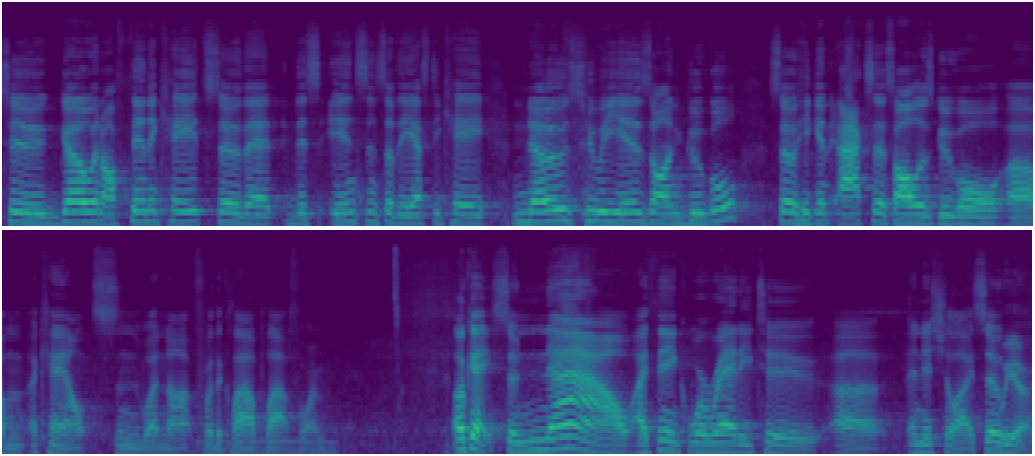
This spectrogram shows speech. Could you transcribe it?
to go and authenticate so that this instance of the SDK knows who he is on Google so he can access all his Google um, accounts and whatnot for the cloud platform. Okay, so now I think we're ready to uh, initialize. So We are.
